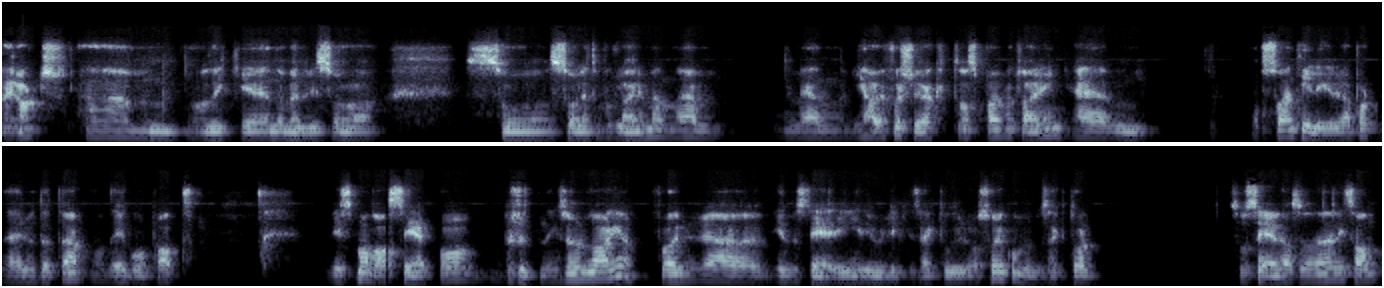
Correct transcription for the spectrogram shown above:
Det er rart, um, og det er ikke nødvendigvis så, så, så lett å forklare. Men, um, men, vi har jo forsøkt oss på en forklaring. Um, også en tidligere rapport rundt dette, og det går på at hvis man da ser på beslutningsunderlaget for uh, investeringer i ulike sektorer, også i kommunesektoren, så ser vi altså en litt sånn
